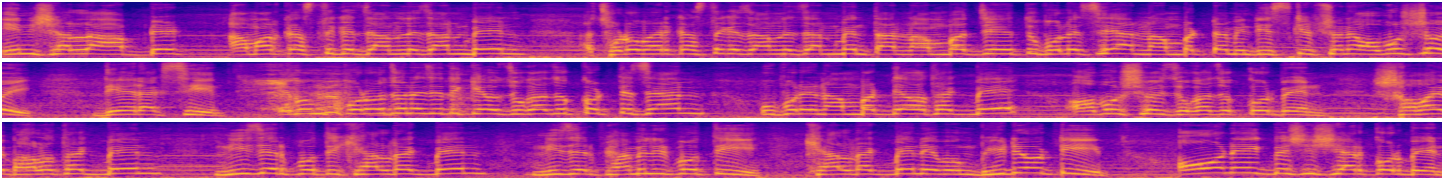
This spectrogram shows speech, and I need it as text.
ইনশাল্লাহ আপডেট আমার কাছ থেকে জানলে জানবেন ছোটো ভাইয়ের কাছ থেকে জানলে জানবেন, তার নাম্বার যেহেতু বলেছে, আর নাম্বারটা আমি ডিসক্রিপশনে অবশ্যই দিয়ে রাখছি। এবং প্রয়োজনে যদি কেউ যোগাযোগ করতে চান, উপরে নাম্বার দেওয়া থাকবে, অবশ্যই যোগাযোগ করবেন। সবাই ভালো থাকবেন, নিজের প্রতি খেয়াল রাখবেন, নিজের ফ্যামিলির প্রতি খেয়াল রাখবেন, এবং ভিডিওটি অনেক বেশি শেয়ার করবেন।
